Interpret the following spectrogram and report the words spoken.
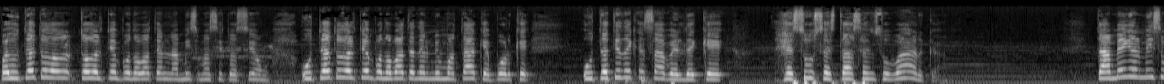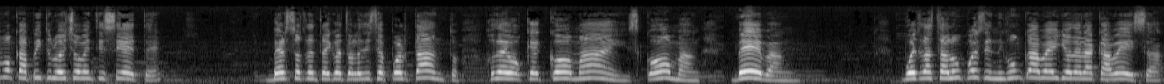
Pero usted todo, todo el tiempo no va a tener la misma situación. Usted todo el tiempo no va a tener el mismo ataque, porque usted tiene que saber de que Jesús está en su barca. También el mismo capítulo 8, 27, verso 34, le dice, por tanto, ruego que comáis, coman, beban. Vuestra salud, pues, sin ningún cabello de la cabeza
